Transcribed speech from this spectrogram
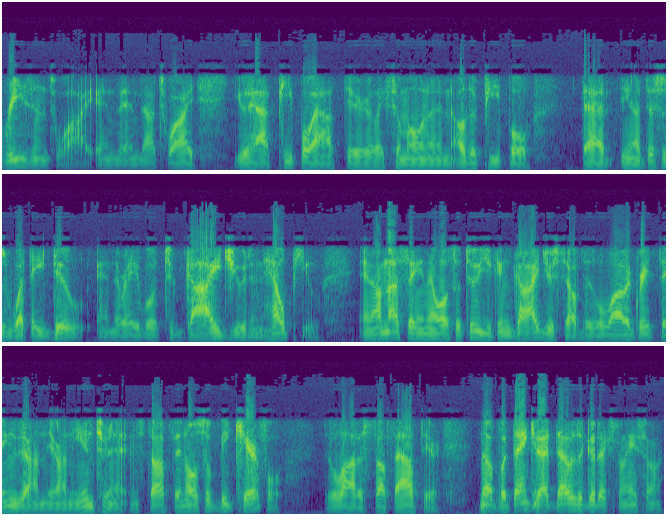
reasons why, and and that's why you have people out there like Simona and other people that you know this is what they do, and they're able to guide you and help you. And I'm not saying that also too you can guide yourself. There's a lot of great things on there on the internet and stuff, and also be careful. There's a lot of stuff out there. No, but thank you. That that was a good explanation.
